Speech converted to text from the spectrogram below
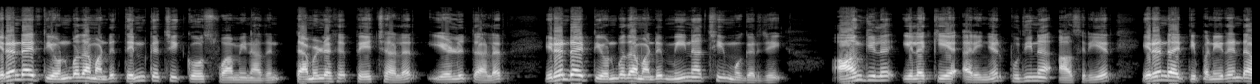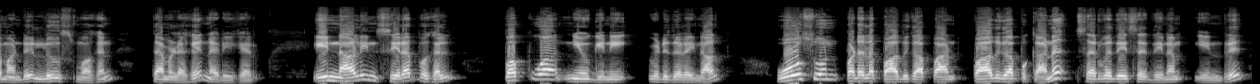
இரண்டாயிரத்தி ஒன்பதாம் ஆண்டு தென்கட்சி கோ சுவாமிநாதன் தமிழக பேச்சாளர் எழுத்தாளர். இரண்டாயிரத்தி ஒன்பதாம் ஆண்டு மீனாட்சி முகர்ஜி ஆங்கில இலக்கிய அறிஞர் புதின ஆசிரியர். இரண்டாயிரத்தி பன்னிரெண்டாம் ஆண்டு லூஸ் மோகன் தமிழக நடிகர். இந்நாளின் சிறப்புகள் பப்வா நியூகினி விடுதலை நாள் ஓசோன் படல பாதுகாப்பான் பாதுகாப்புக்கான சர்வதேச தினம் என்று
